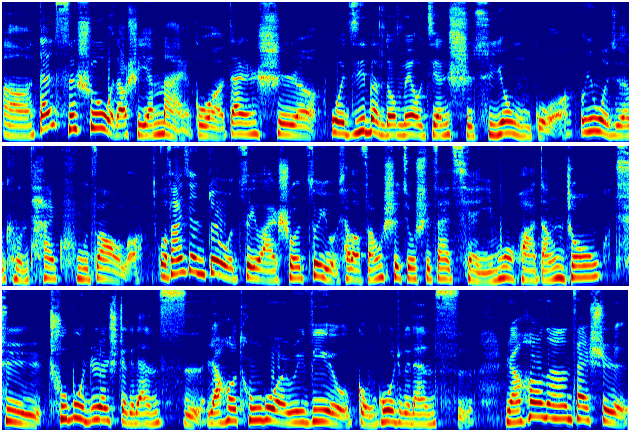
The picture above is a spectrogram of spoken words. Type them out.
呃，单词书我倒是也买过，但是我基本都没有坚持去用过，因为我觉得可能太枯燥了。我发现对我自己来说，最有效的方式就是在潜移默化当中去初步认识这个单词，然后通过 review 巩固这个单词，然后呢，再是。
